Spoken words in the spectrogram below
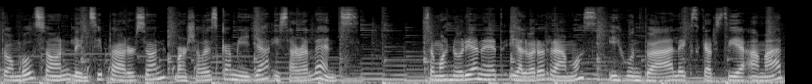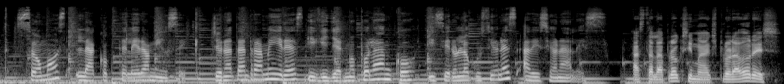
Tumble son Lindsay Patterson, Marshall Escamilla y Sarah Lentz. Somos Nuria Net y Álvaro Ramos y junto a Alex García Amat somos La Coctelera Music. Jonathan Ramírez y Guillermo Polanco hicieron locuciones adicionales. Hasta la próxima, exploradores.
